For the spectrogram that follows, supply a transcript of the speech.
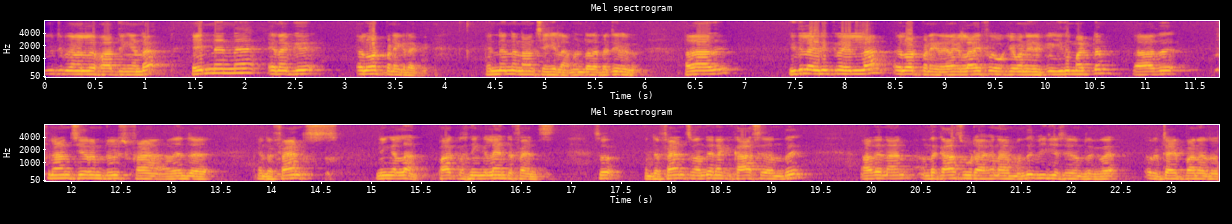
யூடியூப் சேனலில் பார்த்தீங்கன்னா என்னென்ன எனக்கு அலோட் பண்ணி கிடக்கு என்னென்ன நான் செய்யலாம்ன்றதை பற்றி இருக்கும். அதாவது இதில் இருக்கிற எல்லாம் அலோட் பண்ணிக்கிறேன் எனக்கு லைஃப் ஓகே பண்ணியிருக்கு இது மட்டும் அதாவது ஃபினான்சியர் அண்ட் டூஸ் ஃபேன் அது இந்த இந்த ஃபேன்ஸ் நீங்கள்லாம் பார்க்குற நீங்கள்லாம் இந்த ஃபேன்ஸ் ஸோ இந்த ஃபேன்ஸ் வந்து எனக்கு காசு வந்து அதை நான் அந்த காசு ஊடாக நான் வந்து வீடியோ செய்யணுன்ற ஒரு டைப்பான ஒரு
